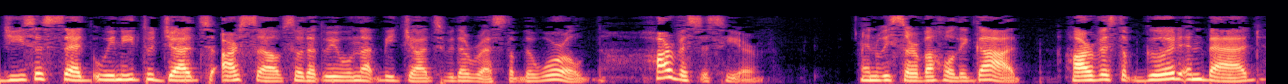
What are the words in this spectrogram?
Jesus said we need to judge ourselves so that we will not be judged with the rest of the world. Harvest is here and we serve a holy God harvest of good and bad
